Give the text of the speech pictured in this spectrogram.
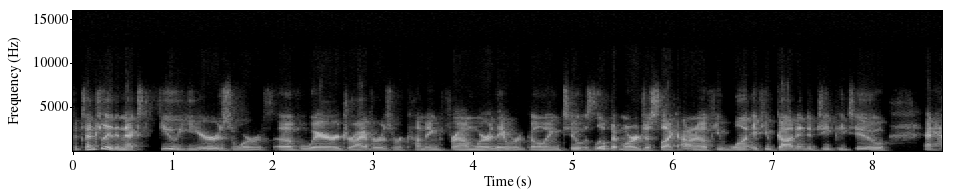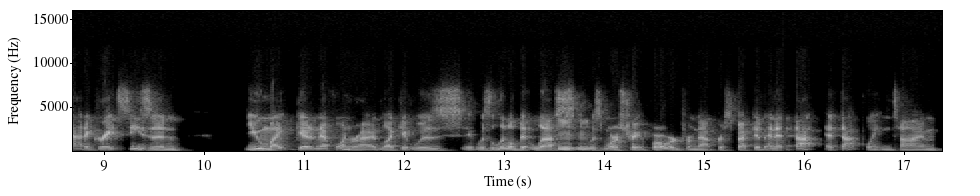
potentially the next few years worth of where drivers were coming from, where they were going to. It was a little bit more just like, I don't know, if you want, if you got into GP2 and had a great season, you might get an F1 ride. Like it was, it was a little bit less, mm-hmm. it was more straightforward from that perspective. And at that, at that point in time,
